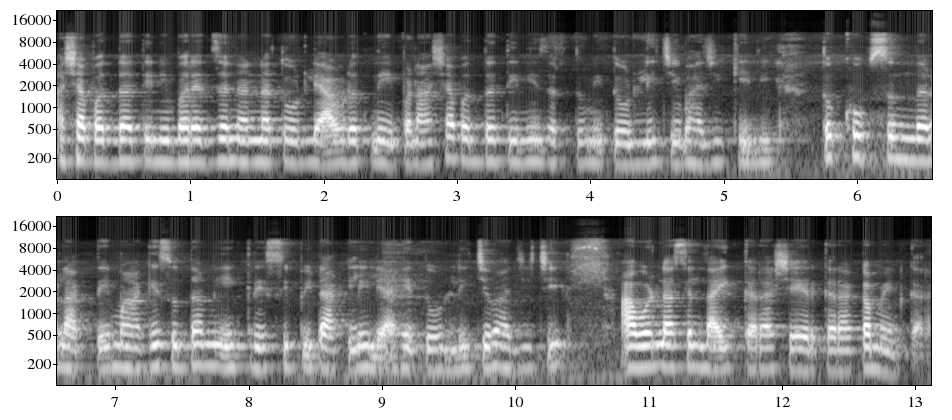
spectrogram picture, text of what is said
अशा पद्धतीने बऱ्याच जणांना तोडली आवडत नाही पण अशा पद्धतीने जर तुम्ही तोडलीची भाजी केली तर खूप सुंदर लागते. मागेसुद्धा मी एक रेसिपी टाकलेली आहे तोडलीची भाजीची. आवडलं असेल लाईक करा शेअर करा कमेंट करा.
